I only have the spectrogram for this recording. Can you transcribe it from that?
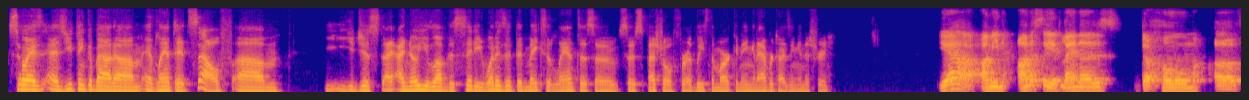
so as as you think about um, Atlanta itself, um, you just I, I, know you love the city. What is it that makes Atlanta so so special for at least the marketing and advertising industry? Yeah, I mean, honestly, Atlanta's the home of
